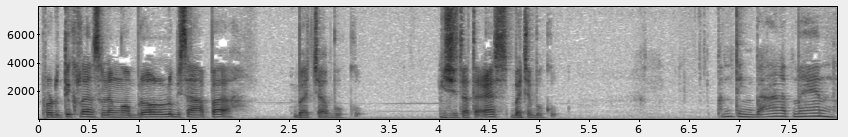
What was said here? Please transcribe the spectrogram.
produktif lain selain ngobrol lu bisa apa? Baca buku. Ngisi TTS baca buku. Penting banget men.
